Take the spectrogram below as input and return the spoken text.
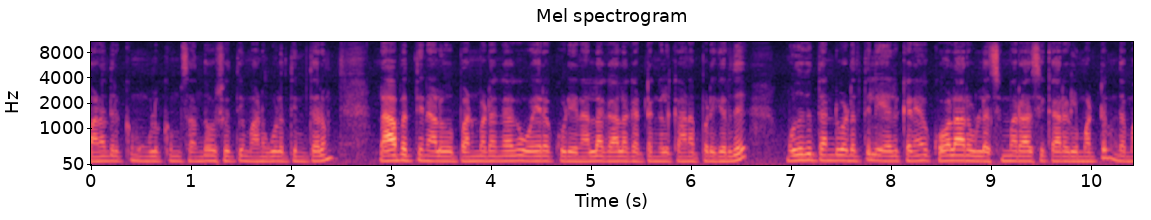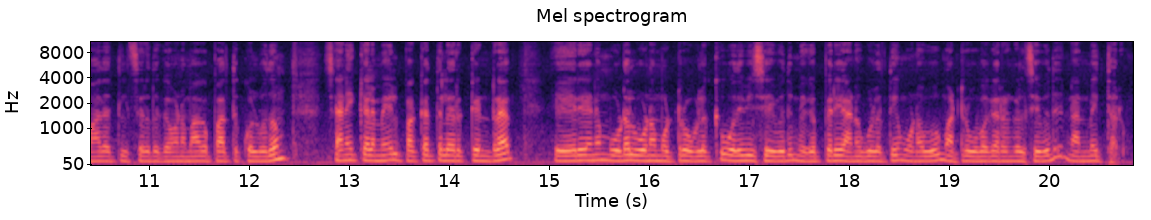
மனதிற்கும் உங்களுக்கும் சந்தோஷத்தையும் அனுகூலத்தையும் தரும். லாபத்தின் அளவு பன்மடங்காக உயரக்கூடிய நல்ல காலகட்டங்கள் காணப்படுகிறது. முதுகு தண்டுவடத்தில் ஏற்கனவே கோளாறு உள்ள சிம்ம ராசிக்காரர்கள் மட்டும் இந்த மாதத்தில் சிறிது கவனமாக பார்த்துக்கொள்வதும் சனிக்கிழமையில் பக்கத்தில் இருக்கின்ற ஏதேனும் உடல் உணமுற்றவர்களுக்கு உதவி செய்வது மிகப்பெரிய அனுகூலத்தையும் உணவு மற்றும் உபகரணங்கள் செய்வது நன்மை தரும்.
